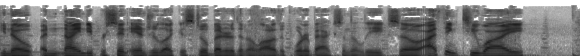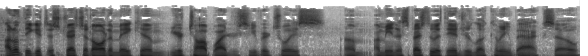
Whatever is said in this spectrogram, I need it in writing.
you know, a 90% Andrew Luck is still better than a lot of the quarterbacks in the league. So I think Ty. I don't think it's a stretch at all to make him your top wide receiver choice. Um, I mean, especially with Andrew Luck coming back. So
